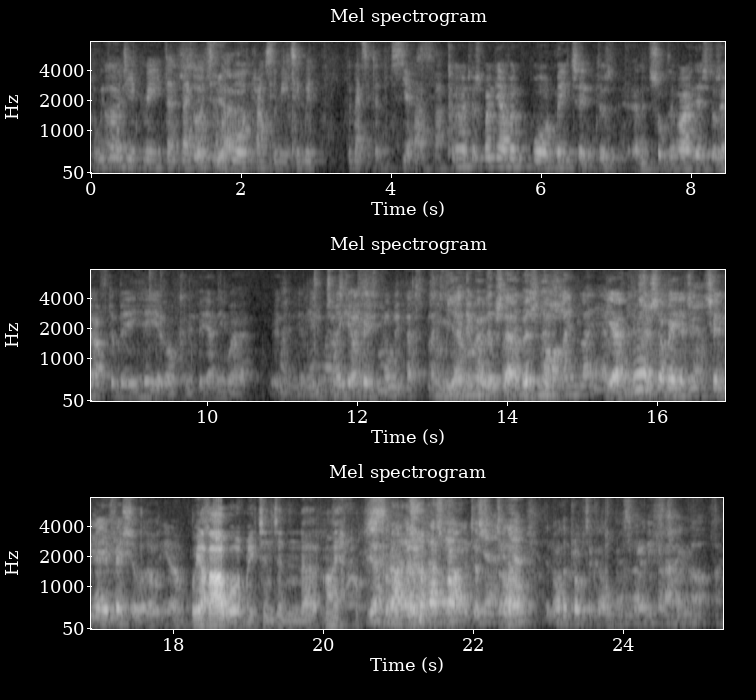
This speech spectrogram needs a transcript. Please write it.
Well, we've Um, already agreed that they're going to have Yeah. a board council meeting with the residents Yes. about that. Can I just, when you have a board meeting, does, and it's something like this, does it have to be here or can it be anywhere? Is it- it can be to anywhere. make it it's official? probably best place Can be anywhere, in the- it's their business. Park Lane play area. Yeah, it's just, I mean, to, Yeah. be official, you know. We have our ward meetings in uh, my house. Yeah. so- Right, that's, that's fine, I just, Yeah. you know, didn't know the protocol Well, was for that'd be that's fine, fine. Thank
